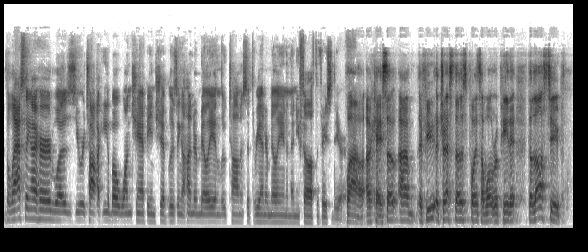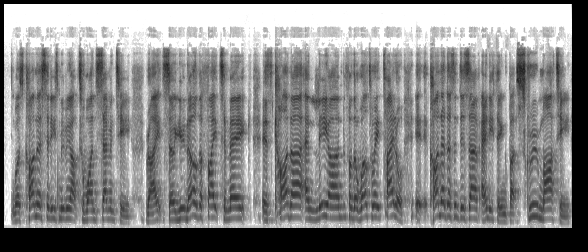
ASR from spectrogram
the last thing I heard was you were talking about one championship losing 100 million, Luke Thomas at 300 million, and then you fell off the face of the earth. Wow. Okay. So um, if you address those points, I won't repeat it. The last two, was Conor said he's moving up to 170, right? So you know the fight to make is Conor and Leon for the welterweight title. It, Conor doesn't deserve anything, but screw Marty.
